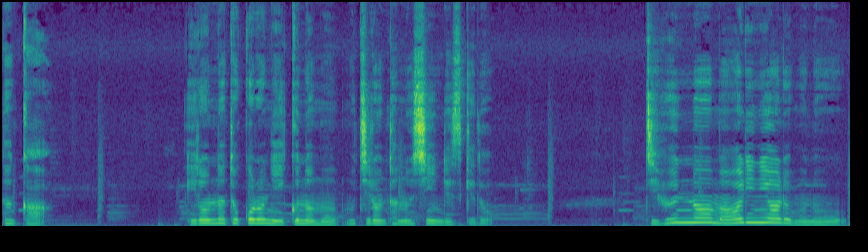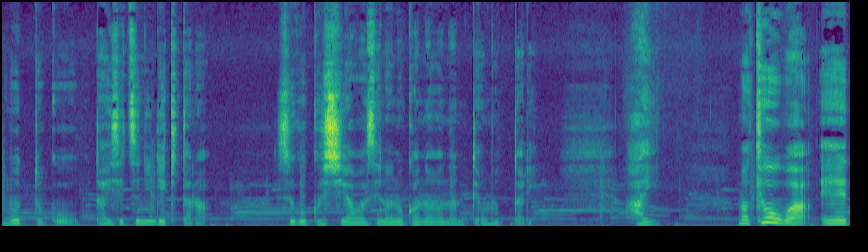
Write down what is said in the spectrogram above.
なんかいろんなところに行くのももちろん楽しいんですけど自分の周りにあるものをもっとこう大切にできたらすごく幸せなのかななんて思ったりはい。まあ今日は、えっ、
